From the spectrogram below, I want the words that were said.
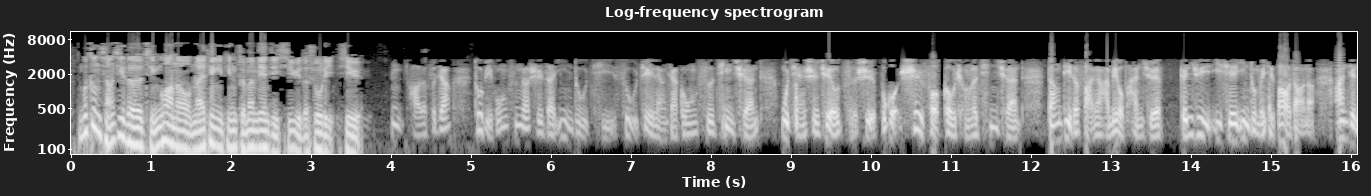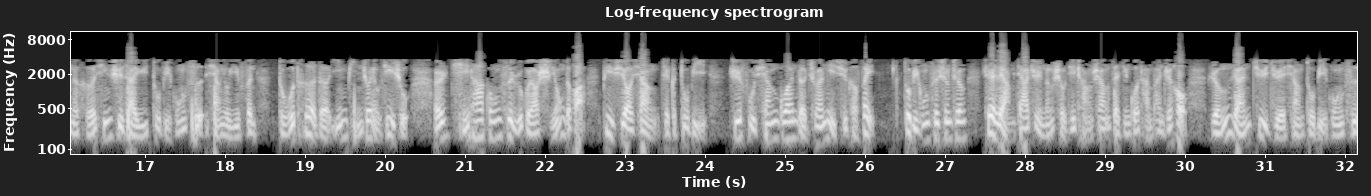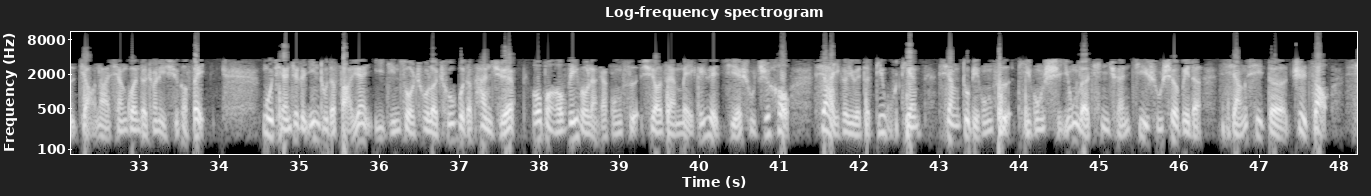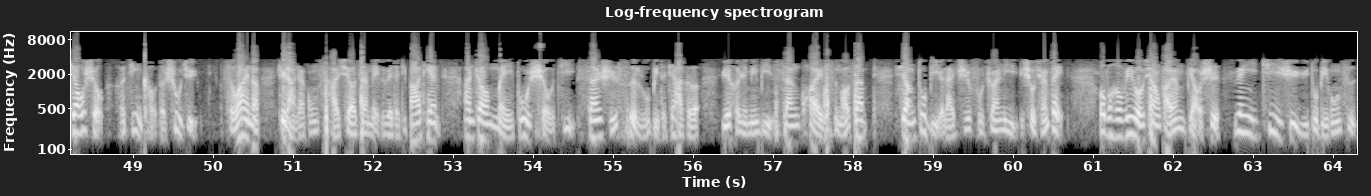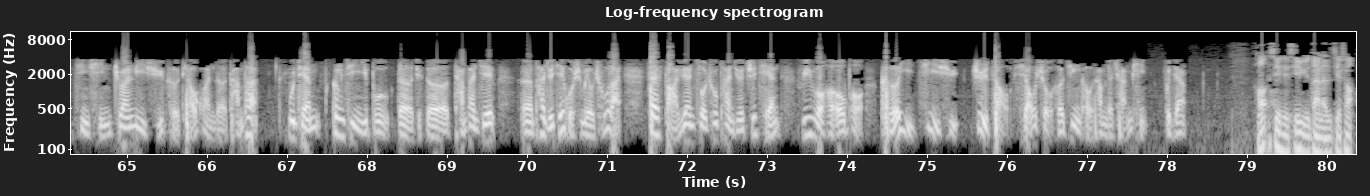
那么更详细的情况呢？我们来听一听值班编辑西雨的梳理。西雨，嗯，好的，富江，杜比公司呢是在印度起诉这两家公司侵权，目前是确有此事，不过是否构成了侵权，当地的法院还没有判决。根据一些印度媒体报道呢，案件的核心是在于杜比公司享有一份独特的音频专有技术，而其他公司如果要使用的话，必须要向这个杜比支付相关的专利许可费。杜比公司声称，这两家智能手机厂商在经过谈判之后，仍然拒绝向杜比公司缴纳相关的专利许可费。目前，这个印度的法院已经做出了初步的判决，OPPO 和 vivo 两家公司需要在每个月结束之后，下一个月的第五天，向杜比公司提供使用了侵权技术设备的详细的制造、销售和进口的数据。此外呢，这两家公司还需要在每个月的第八天，按照每部手机三十四卢比的价格，约合人民币三块四毛三，向杜比来支付专利授权费。OPPO 和 vivo 向法院表示，愿意继续与杜比公司进行专利许可条款的谈判。目前更进一步的这个谈判结呃判决结果是没有出来，在法院作出判决之前，vivo 和 OPPO 可以继续制造、销售和进口他们的产品。附加。好，谢谢新宇带来的介绍。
